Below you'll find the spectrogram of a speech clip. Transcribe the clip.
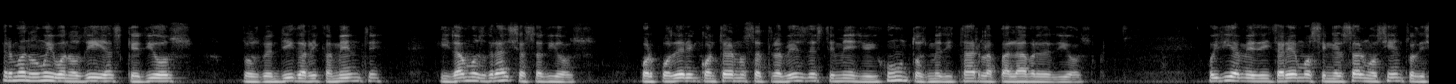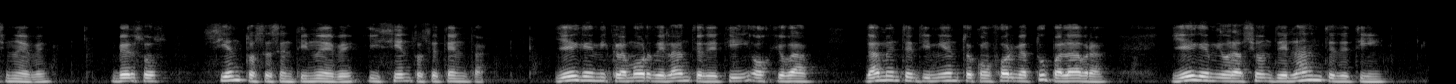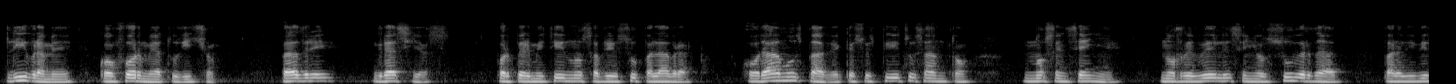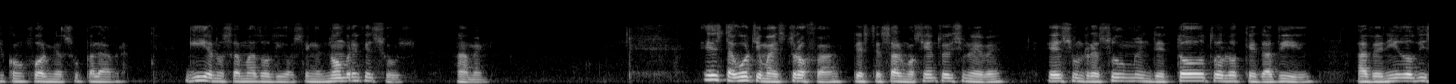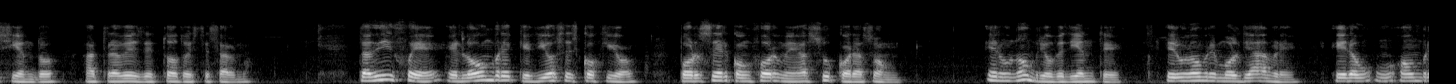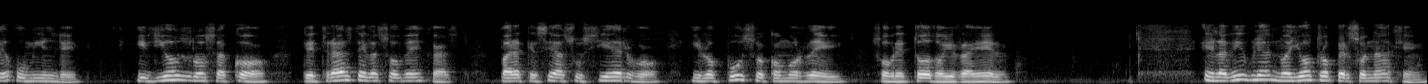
Hermanos, muy buenos días, que Dios los bendiga ricamente y damos gracias a Dios por poder encontrarnos a través de este medio y juntos meditar la palabra de Dios. Hoy día meditaremos en el Salmo 119, versos 169 y 170. Llegue mi clamor delante de ti, oh Jehová, dame entendimiento conforme a tu palabra. Llegue mi oración delante de ti, líbrame conforme a tu dicho. Padre, gracias por permitirnos abrir su palabra. Oramos, Padre, que su Espíritu Santo nos enseñe, nos revele, Señor, su verdad para vivir conforme a su palabra. Guíanos, amado Dios, en el nombre de Jesús. Amén. Esta última estrofa de este Salmo 119 es un resumen de todo lo que David ha venido diciendo a través de todo este salmo. David fue el hombre que Dios escogió por ser conforme a su corazón. Era un hombre obediente, era un hombre moldeable, era un hombre humilde, y Dios lo sacó detrás de las ovejas para que sea su siervo y lo puso como rey sobre todo Israel. En la Biblia no hay otro personaje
